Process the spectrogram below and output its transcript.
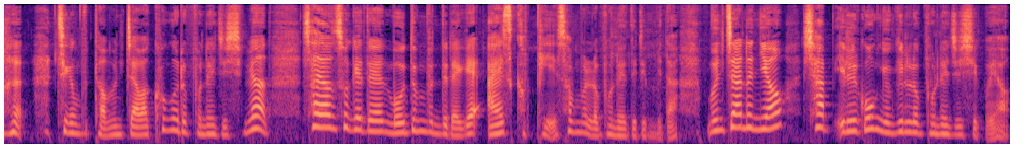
지금부터 문자와 콩으로 보내주시면 사연 소개된 모든 분들에게 아이스 커피 선물로 보내드립니다. 문자는요, 샵 1061로 보내주시고요.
